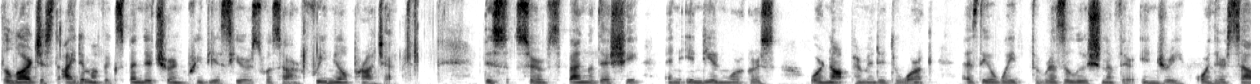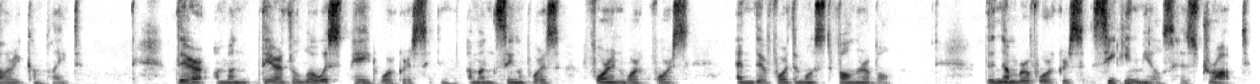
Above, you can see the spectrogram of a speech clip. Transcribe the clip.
The largest item of expenditure in previous years was our free meal project. This serves Bangladeshi and Indian workers who are not permitted to work as they await the resolution of their injury or their salary complaint. They're among they are the lowest paid workers in, among Singapore's foreign workforce and therefore the most vulnerable. The number of workers seeking meals has dropped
